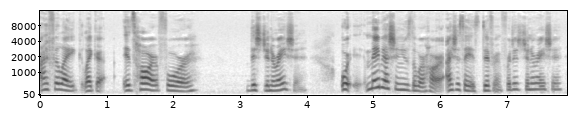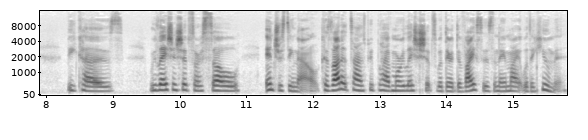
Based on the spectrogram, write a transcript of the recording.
I feel like like a, uh, it's hard for this generation, or maybe I shouldn't use the word hard. I should say it's different for this generation, because relationships are so interesting now. Because a lot of times people have more relationships with their devices than they might with a human,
